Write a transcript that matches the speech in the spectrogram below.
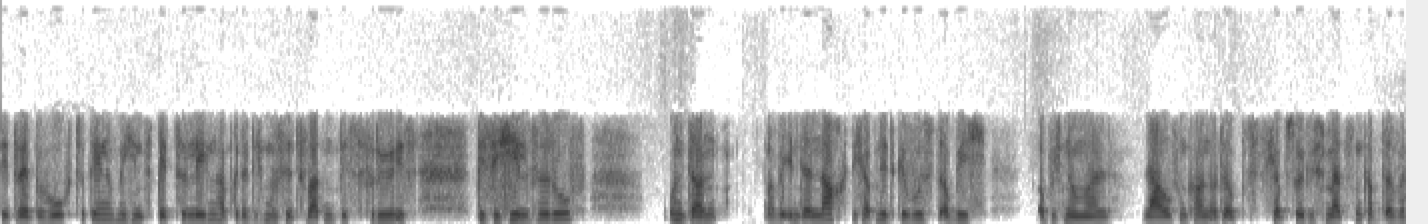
die Treppe hochzugehen und mich ins Bett zu legen. Habe gedacht, ich muss jetzt warten, bis früh ist, bis ich Hilfe rufe. Und dann, aber in der Nacht, ich habe nicht gewusst, ob ich, ob ich nochmal laufen kann oder ob ich habe solche Schmerzen gehabt, aber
